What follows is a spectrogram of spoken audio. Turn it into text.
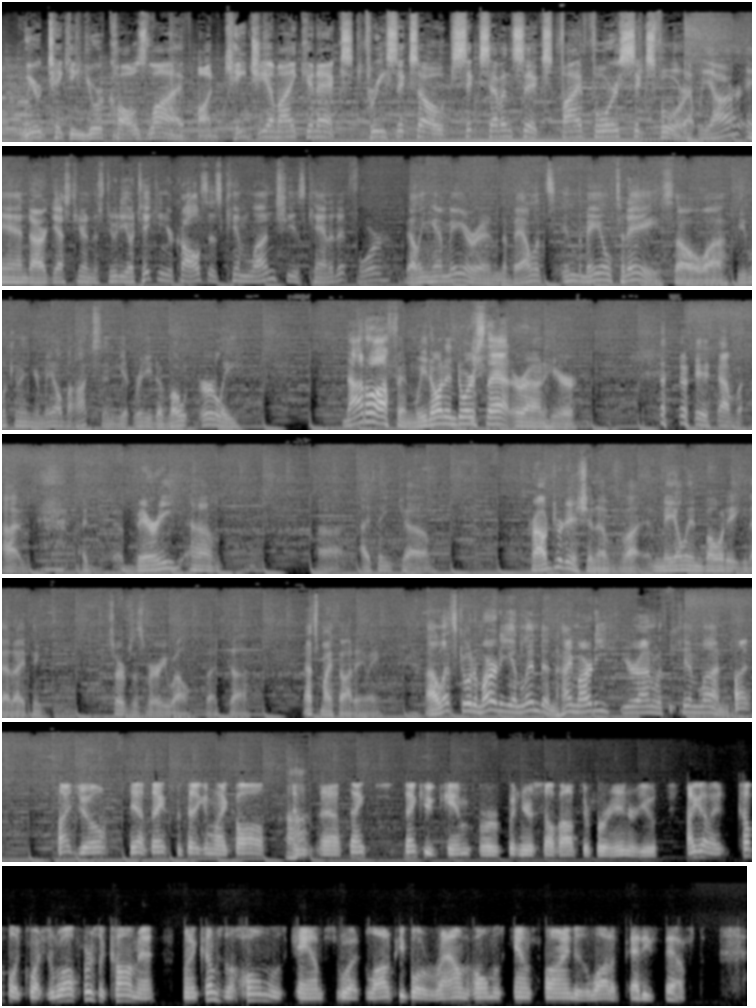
We're taking your calls live on KGMI Connects 360 676 5464. That we are, and our guest here in the studio taking your calls is Kim Lund. She is candidate for Bellingham Mayor, and the ballot's in the mail today. So uh, be looking in your mailbox and get ready to vote early. Not often. We don't endorse that around here. we have a, a, a very, um, uh, I think, uh, proud tradition of uh, mail-in voting that I think serves us very well. But uh, that's my thought anyway. Uh, let's go to Marty in Lynden. Hi, Marty. You're on with Kim Lund. Hi, hi, Joe. Yeah, thanks for taking my call, Uh-huh. and uh, thanks, thank you, Kim, for putting yourself out there for an interview. I got a couple of questions. Well, first, a comment. When it comes to homeless camps, what a lot of people around homeless camps find is a lot of petty theft,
